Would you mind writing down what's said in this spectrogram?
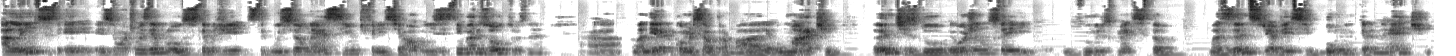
Além, esse é um ótimo exemplo. O sistema de distribuição é sim diferencial e existem vários outros, né? A maneira que o comercial trabalha, o marketing, antes do. Eu hoje eu não sei os números como é que estão, mas antes de haver esse boom internet,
